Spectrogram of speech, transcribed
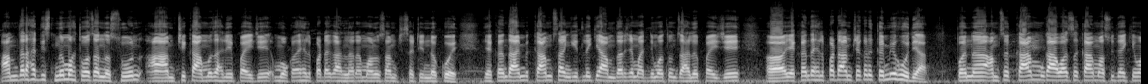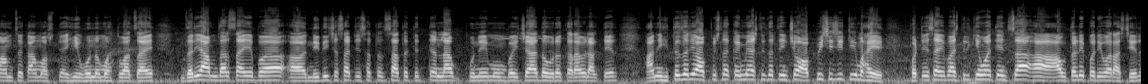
आमदार हा दिसणं महत्त्वाचा नसून आमची कामं झाली पाहिजे मोकळा हेलपाटा घालणारा माणूस आमच्यासाठी नको आहे. एखादं आम्ही काम सांगितलं की आमदारच्या माध्यमातून झालं पाहिजे. एखादा हेलपाटा आमच्याकडे कमी होऊ द्या पण आमचं काम गावाचं काम असू द्या किंवा आमचं काम असू द्या हे होणं महत्त्वाचं आहे. जरी आमदार साहेब निधीच्यासाठी सतत सातत्यात त्यांना पुणे मुंबईच्या दौरं करावे लागतात आणि इथं जरी ऑफिसला कमी असली तर त्यांची ऑफिसची जी टीम आहे फटे साहेब असतील किंवा त्यांचा अ, आवताडे परिवार असेल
